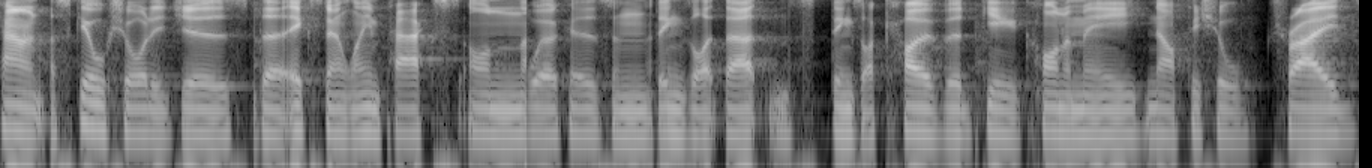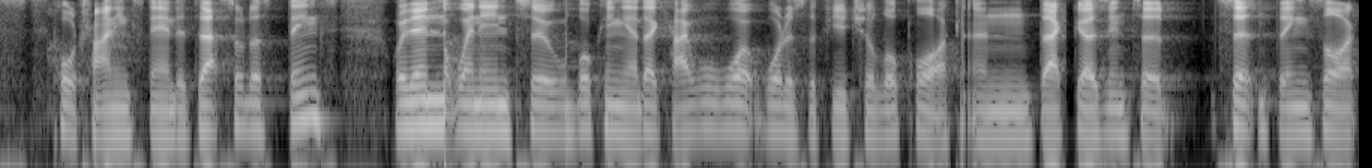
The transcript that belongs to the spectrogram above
current skill shortages, the external impacts on workers, and things like that, and things like COVID, gig economy, no official trades, poor training standards, that sort of things. We then went into looking at okay, well, what, what does the future look like? And that goes into certain things like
